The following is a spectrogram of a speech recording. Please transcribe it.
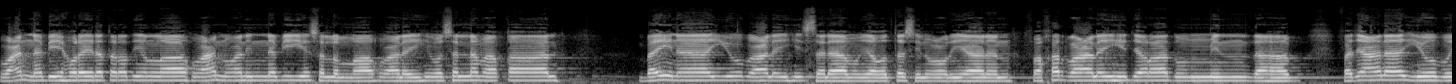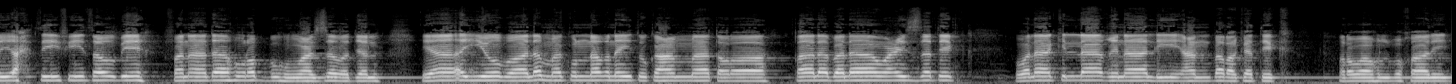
وعن أبي هريرة رضي الله عنه عن النبي صلى الله عليه وسلم قال بين أيوب عليه السلام يغتسل عريانا فخر عليه جراد من ذهب فجعل أيوب يحثي في ثوبه فناداه ربه عز وجل يا أيوب ألم أكن أغنيتك عما تراه قال بلى وعزتك ولكن لا غنى لي عن بركتك. رواه البخاري.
